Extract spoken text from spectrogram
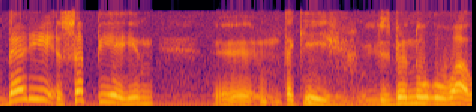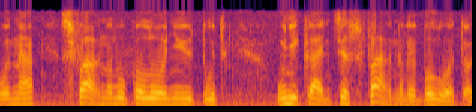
Далі Сапегін, такий звернув увагу на сфагнову колонію тут. Унікальне, це сфагнове болото.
